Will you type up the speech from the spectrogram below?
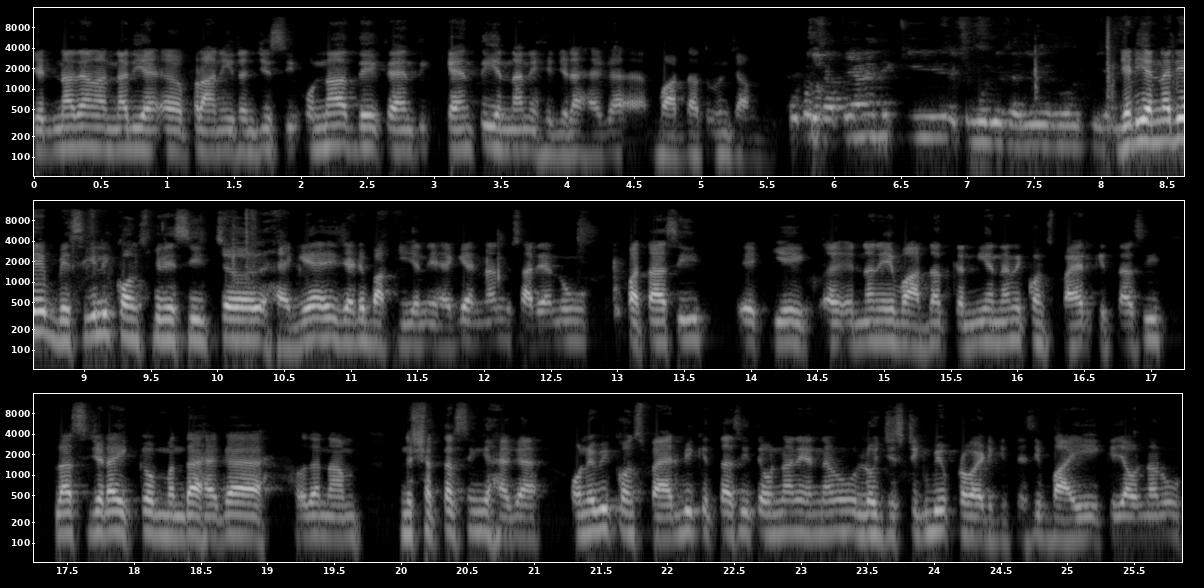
ਜਿਨ੍ਹਾਂ ਦਾ ਇਹਨਾਂ ਦੀ ਪੁਰਾਣੀ ਰੰਜਿਸ਼ ਸੀ ਉਹਨਾਂ ਦੇ ਕਹਿਣ ਤੇ ਇਹਨਾਂ ਨੇ ਇਹ ਜਿਹੜਾ ਹੈਗਾ ਵਾਰਦਾਤ ਨੂੰ ਅੰਜਾਮ ਦਿੱਤਾ। ਜਿਹੜੀ ਇਹਨਾਂ ਦੀ ਬੇਸਿਕਲੀ ਕਨਸਪੀਰੇਸੀ ਚ ਹੈਗੇ ਆ ਜਿਹੜੇ ਬਾਕੀ ਜਣੇ ਹੈਗੇ ਇਹਨਾਂ ਨੂੰ ਸਾਰਿਆਂ ਨੂੰ ਪਤਾ ਸੀ ਕਿ ਇਹਨਾਂ ਨੇ ਇਹ ਵਾਰਦਾਤ ਕਰਨੀ ਇਹਨਾਂ ਨੇ ਕਨਸਪਾਇਰ ਕੀਤਾ ਸੀ। ਪਲੱਸ ਜਿਹੜਾ ਇੱਕ ਬੰਦਾ ਹੈਗਾ ਉਹਦਾ ਨਾਮ ਨਛੱਤਰ ਸਿੰਘ ਹੈਗਾ ਉਹਨੇ ਵੀ ਕਨਸਪਾਇਰ ਵੀ ਕੀਤਾ ਸੀ ਤੇ ਉਹਨਾਂ ਨੇ ਇਹਨਾਂ ਨੂੰ ਲੌਜਿਸਟਿਕ ਵੀ ਪ੍ਰੋਵਾਈਡ ਕੀਤੇ ਸੀ ਬਾਈਕ ਜਾਂ ਉਹਨਾਂ ਨੂੰ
